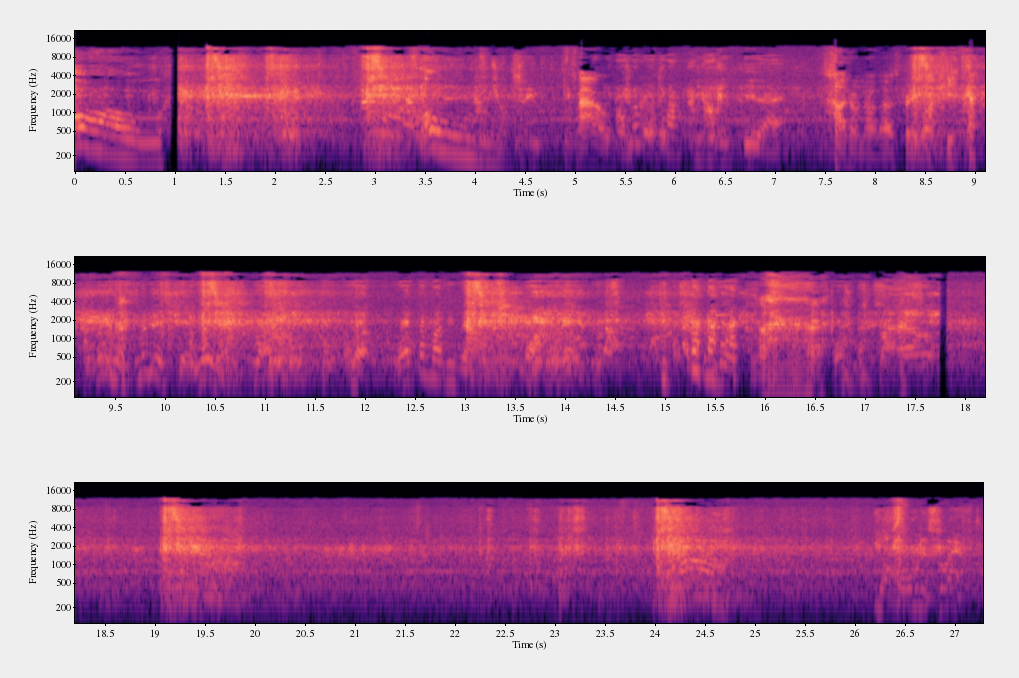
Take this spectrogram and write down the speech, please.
Oh! Oh! Job team. Get ready Ow. for the How next the fuck did you just do that? I don't know, that was pretty lucky. Look at this, look at this shit, look at this. Look, look, what the fuck is that? What? That's some bullshit. What the fuck? one. You're all left.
